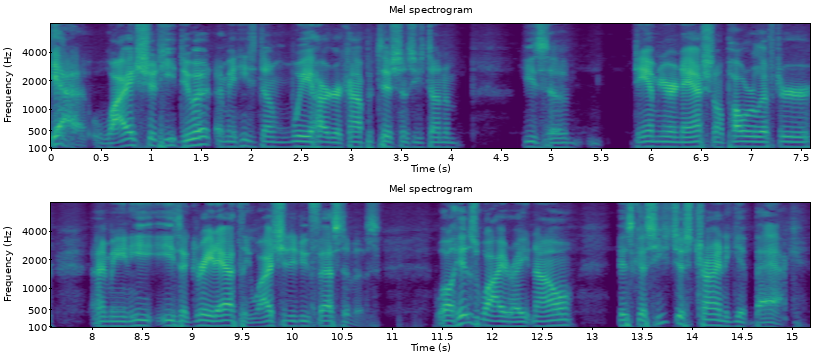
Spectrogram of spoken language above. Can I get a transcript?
yeah, why should he do it? I mean, he's done way harder competitions. He's done them. He's a damn near a national power lifter. I mean, he, he's a great athlete. Why should he do Festivus? Well, his why right now is because he's just trying to get back.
